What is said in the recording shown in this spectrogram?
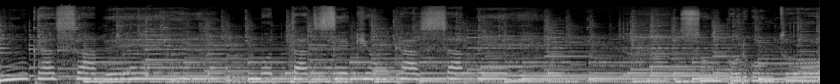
Um cá saber, botar dizer que um cá saber, só me perguntou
